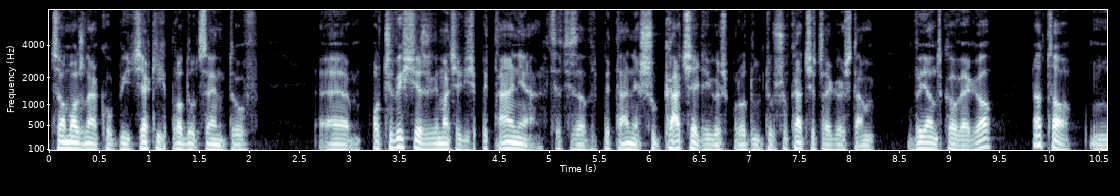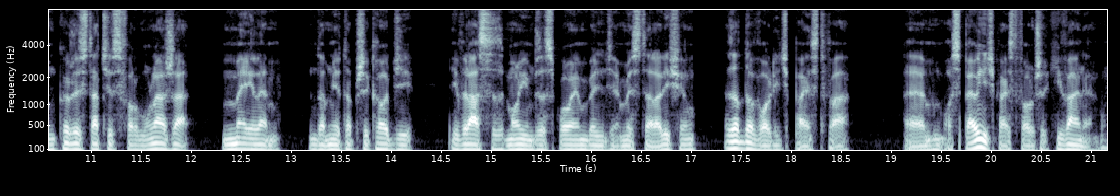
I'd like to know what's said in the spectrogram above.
co można kupić, jakich producentów. E, oczywiście, jeżeli macie jakieś pytania, chcecie zadać pytanie, szukacie jakiegoś produktu, szukacie czegoś tam wyjątkowego, no to mm, korzystacie z formularza, mailem do mnie to przychodzi i wraz z moim zespołem będziemy starali się zadowolić Państwa, spełnić Państwa oczekiwania. Tak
